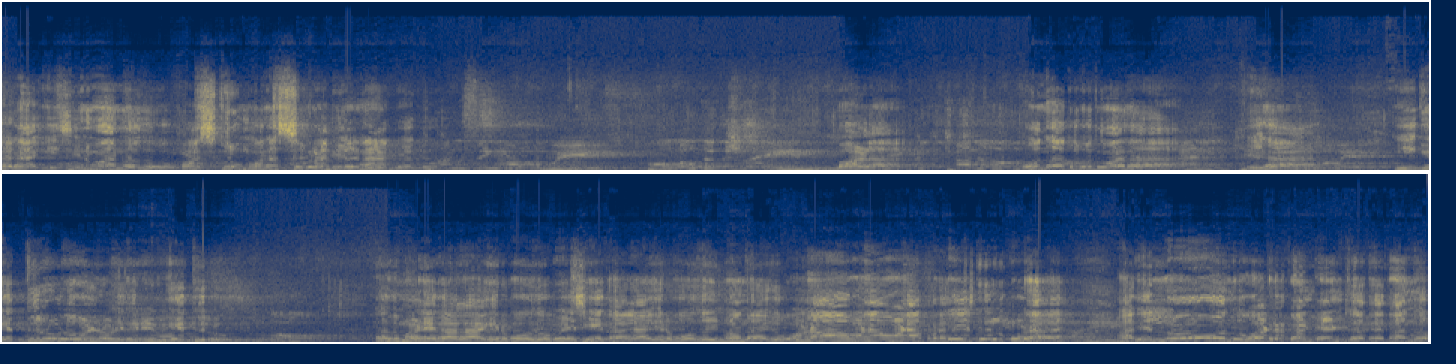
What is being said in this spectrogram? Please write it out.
ಹಾಗಾಗಿ ಸಿನಿಮಾ ಅನ್ನೋದು ಫಸ್ಟ್ ಮನಸ್ಸುಗಳ ಮಿಲನ ಆಗಬೇಕು. ಬಹಳ ಒಂದು ಅದ್ಭುತವಾದ ಈಗ ಈ ಗೆದ್ದಲುಗಳು ನೋಡಿದ್ರಿ ನೀವು ಗೆದ್ದಲು ಅದು ಮಳೆಗಾಲ ಆಗಿರ್ಬೋದು, ಬೇಸಿಗೆ ಕಾಲ ಆಗಿರ್ಬೋದು, ಇನ್ನೊಂದಾಗಿ ಒಣ ಒಣ ಒಣ ಪ್ರದೇಶದಲ್ಲೂ ಕೂಡ ಅದೆಲ್ಲೋ ಒಂದು ವಾಟರ್ ಕಂಟೆಂಟ್ ಜೊತೆ ತಂದು,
